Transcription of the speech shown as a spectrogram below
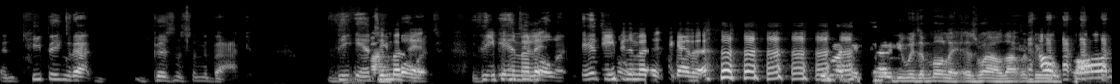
and keeping that business in the back. The anti mullet. The Keeping anti mullet- mullet. Anti Keeping the mullet together. You might get Coady with a mullet as well. That would be. oh God,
